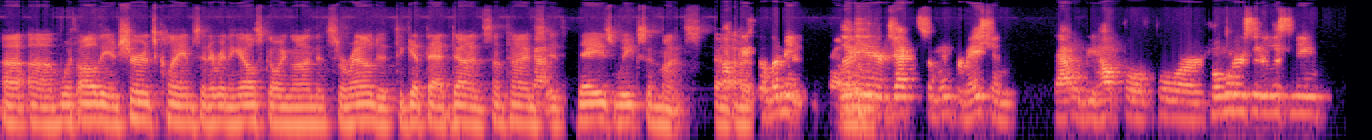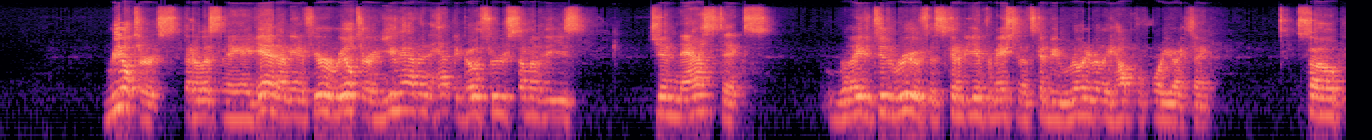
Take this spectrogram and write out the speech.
uh, um, with all the insurance claims and everything else going on that surround it to get that done. Sometimes yeah. it's days, weeks, and months. Uh, okay, so let me let me interject some information that will be helpful for homeowners that are listening, realtors that are listening. Again, I mean, if you're a realtor and you haven't had to go through some of these gymnastics related to the roof, that's going to be information that's going to be really, really helpful for you, I think. So,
